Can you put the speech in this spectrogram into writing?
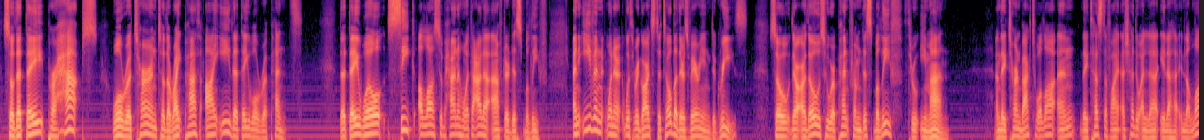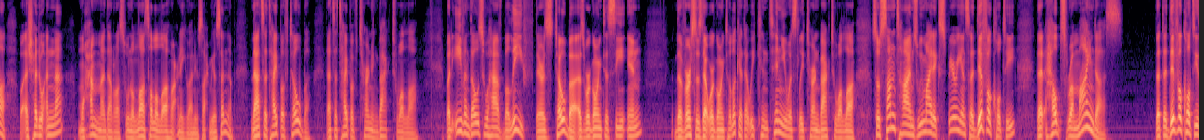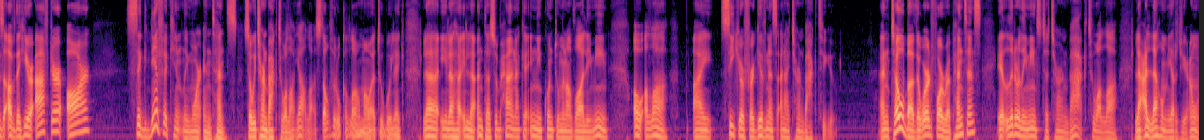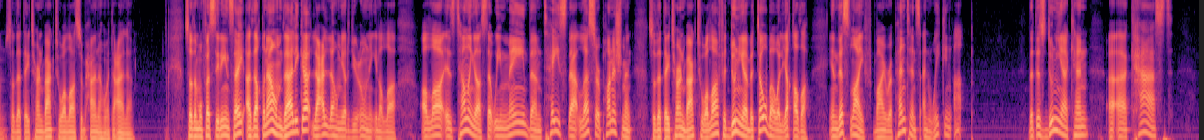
so that they perhaps will return to the right path, i.e., that they will repent, that they will seek Allah subhanahu wa ta'ala after disbelief. And even when it, with regards to tawbah, there's varying degrees. So there are those who repent from disbelief through iman. And they turn back to Allah and they testify, Ashhadu an la ilaha illallah wa ashhadu anna Muhammadan Rasulullah sallallahu alayhi wa sallam. That's a type of tawbah. That's a type of turning back to Allah. But even those who have belief, there's tawbah, as we're going to see in the verses that we're going to look at, that we continuously turn back to Allah. So sometimes we might experience a difficulty that helps remind us that the difficulties of the hereafter are significantly more intense. So we turn back to Allah. Ya Allah, astaghfiruk Allahumma wa atubu ilayk. La ilaha illa anta subhanaka inni kuntu min al-zalimin. Oh Allah, I seek your forgiveness and I turn back to you. And tawbah, the word for repentance, it literally means to turn back to Allah. لَعَلَّهُمْ يَرْجِعُونَ So that they turn back to Allah subhanahu wa ta'ala. So the Mufassirin say, أَذَقْنَاهُمْ ذَلِكَ لَعَلَّهُمْ يَرْجِعُونَ إِلَى اللَّهِ Allah is telling us that we made them taste that lesser punishment so that they turn back to Allah في الدنيا بالتوبة واليقظة in this life by repentance and waking up. That this dunya can uh, uh, cast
